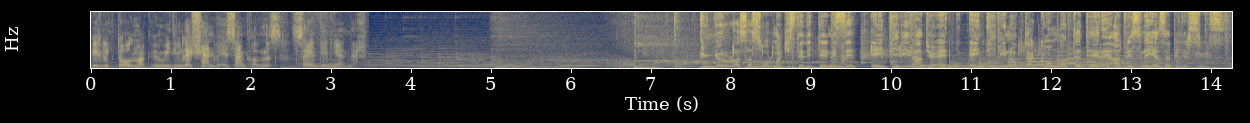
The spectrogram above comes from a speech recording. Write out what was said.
birlikte olmak ümidiyle şen ve esen kalınız sayın dinleyenler. Güngör Uras'a sormak istediklerinizi ntvradio.com.tr adresine yazabilirsiniz.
